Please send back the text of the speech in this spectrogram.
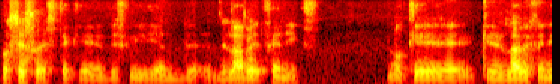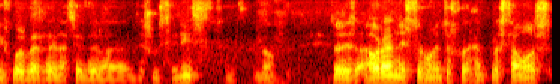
proceso este que describían del ave fénix, ¿no? Que, que, el ave fénix vuelve a renacer de, de sus cenizas, ¿no? Entonces, ahora en estos momentos, por ejemplo, estamos,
